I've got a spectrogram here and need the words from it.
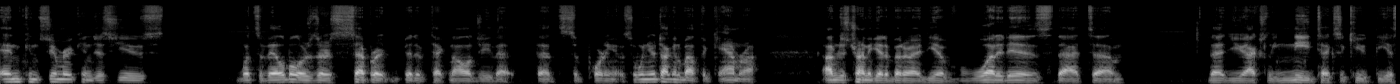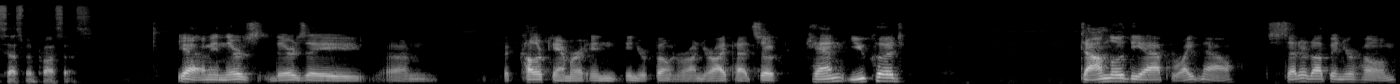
end consumer can just use what's available, or is there a separate bit of technology that that's supporting it. So when you're talking about the camera, I'm just trying to get a better idea of what it is that um, that you actually need to execute the assessment process. Yeah, I mean, there's there's a um, a color camera in in your phone or on your iPad. So Ken, you could download the app right now, set it up in your home,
